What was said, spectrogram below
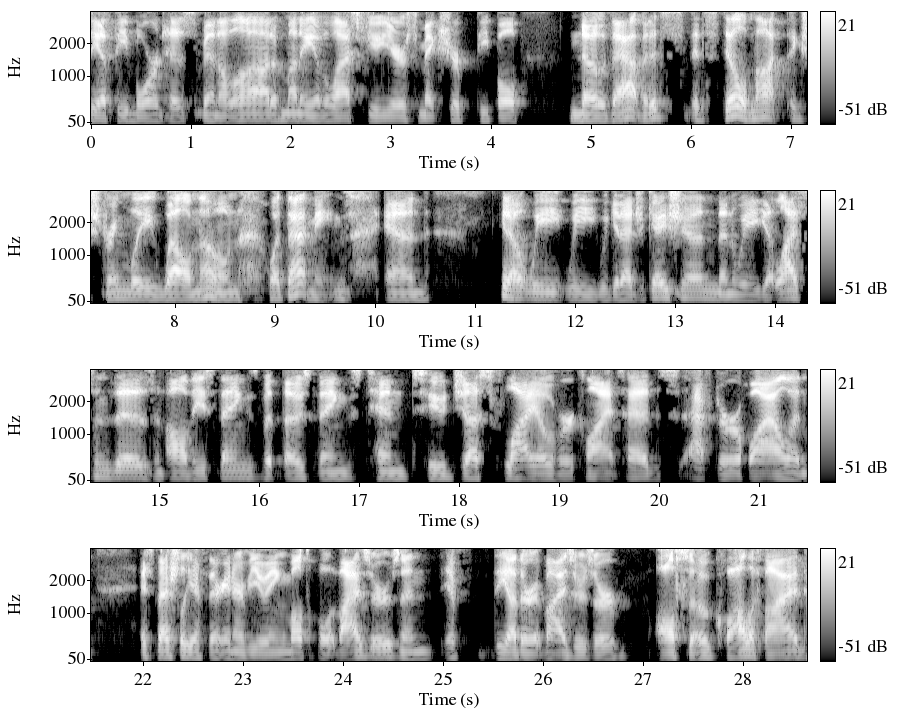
CFP board has spent a lot of money over the last few years to make sure people know that, but it's it's still not extremely well known what that means. And you know, we we we get education and we get licenses and all these things, but those things tend to just fly over clients' heads after a while and especially if they're interviewing multiple advisors and if the other advisors are also qualified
